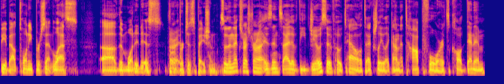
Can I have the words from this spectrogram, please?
be about twenty percent less uh, than what it is for right. participation. So the next restaurant is inside of the Joseph Hotel. It's actually like on the top floor. It's called Denim.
